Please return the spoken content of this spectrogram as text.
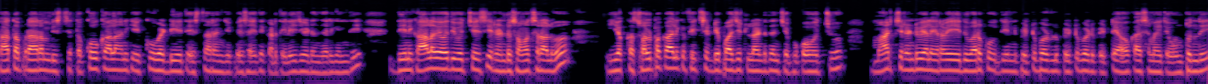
ఖాతా ప్రారంభిస్తే తక్కువ కాలానికి ఎక్కువ వడ్డీ అయితే ఇస్తారని చెప్పేసి అయితే ఇక్కడ తెలియజేయడం జరిగింది. దీని కాల వ్యవధి వచ్చేసి రెండు సంవత్సరాలు. ఈ యొక్క స్వల్పకాలిక ఫిక్స్డ్ డిపాజిట్ లాంటిదని చెప్పుకోవచ్చు. మార్చి రెండు వేల ఇరవై ఐదు వరకు దీన్ని పెట్టుబడులు పెట్టుబడి పెట్టే అవకాశం అయితే ఉంటుంది.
